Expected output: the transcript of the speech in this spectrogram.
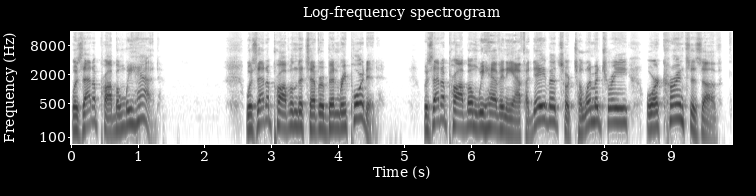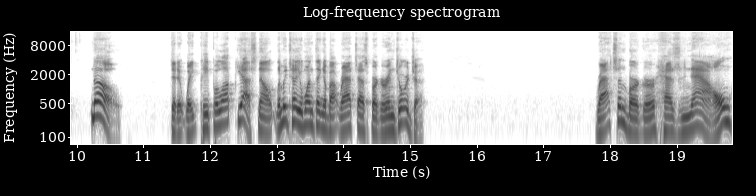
was that a problem we had? Was that a problem that's ever been reported? Was that a problem we have any affidavits or telemetry or occurrences of? No. Did it wake people up? Yes. Now, let me tell you one thing about Raffensperger in Georgia. Raffensperger has now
